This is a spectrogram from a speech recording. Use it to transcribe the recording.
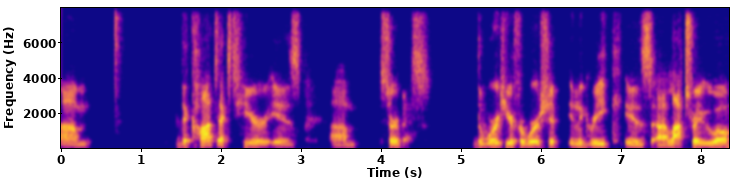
um, the context here is um, service. The word here for worship in the Greek is uh, latreuo,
